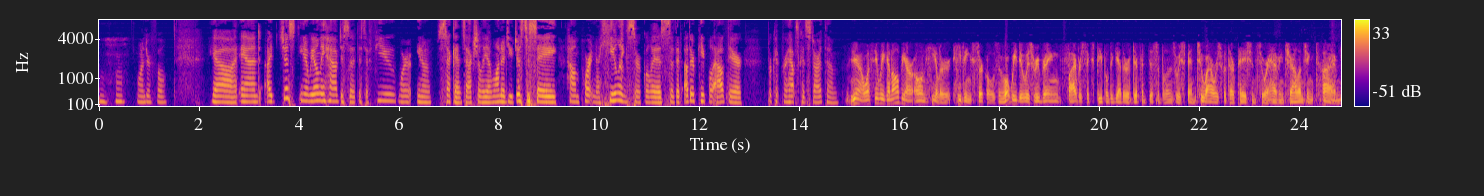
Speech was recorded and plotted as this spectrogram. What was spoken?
Mm-hmm. Wonderful. Yeah, and I just, you know, we only have just a, just a few more, you know, seconds actually. I wanted you just to say how important a healing circle is so that other people out there perhaps could start them. Yeah, well, see, we can all be our own healer, healing circles. And what we do is we bring five or six people together of different disciplines. We spend two hours with our patients who are having challenging times.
